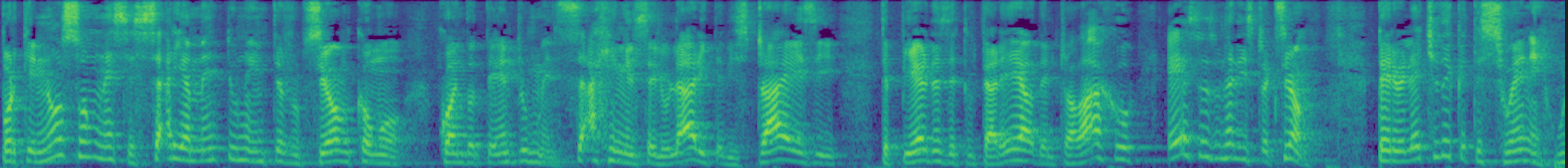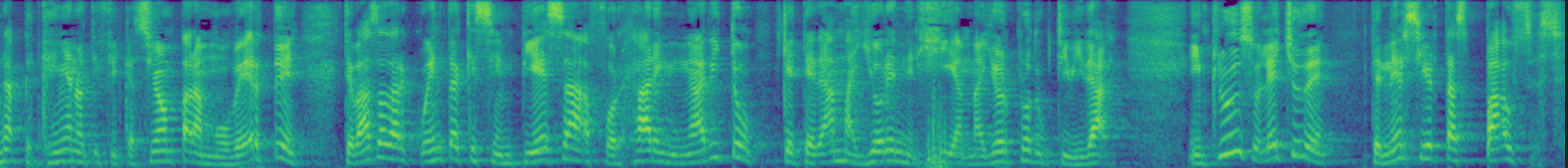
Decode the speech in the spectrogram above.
porque no son necesariamente una interrupción como cuando te entra un mensaje en el celular y te distraes y te pierdes de tu tarea o del trabajo, eso es una distracción. Pero el hecho de que te suene una pequeña notificación para moverte, te vas a dar cuenta que se empieza a forjar en un hábito que te da mayor energía, mayor productividad. Incluso el hecho de tener ciertas pausas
